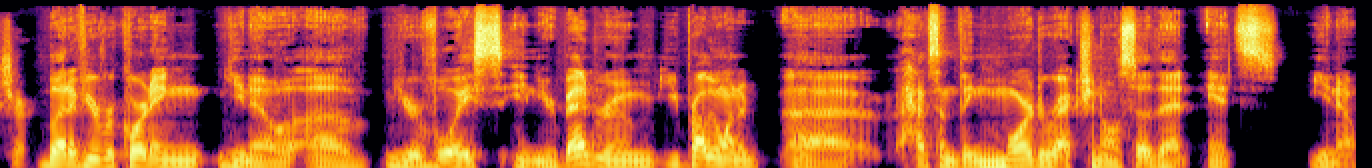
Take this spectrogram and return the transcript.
Sure. But if you're recording, you know, of your voice in your bedroom, you probably want to uh, have something more directional so that it's, you know,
